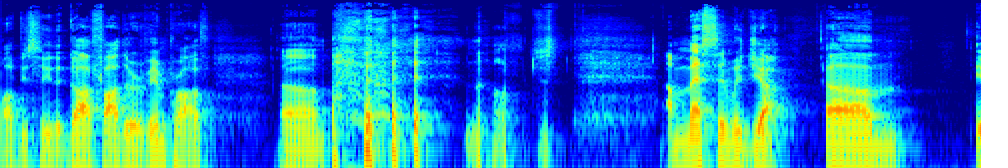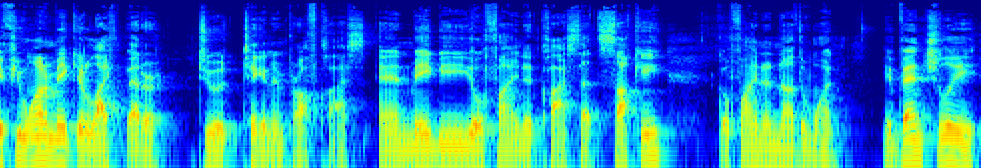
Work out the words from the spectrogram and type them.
obviously the godfather of improv. Um no just i'm messing with you um if you want to make your life better do a, take an improv class and maybe you'll find a class that's sucky go find another one. Eventually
